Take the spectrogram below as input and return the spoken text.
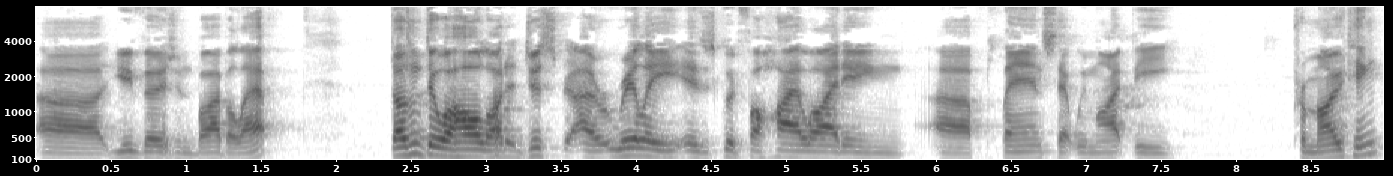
uh, YouVersion Bible app. Doesn't do a whole lot, it just uh, really is good for highlighting uh, plans that we might be promoting.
